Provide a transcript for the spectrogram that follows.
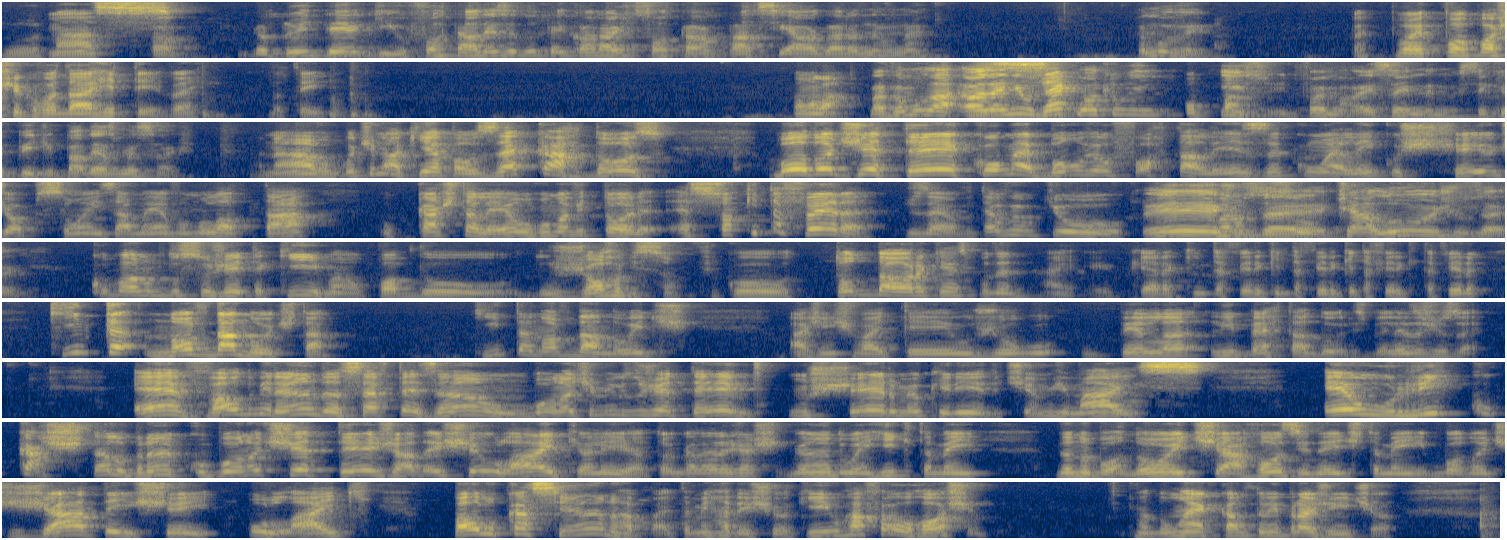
Boa. Mas. Ó, eu tuitei aqui. O Fortaleza não tem coragem de soltar uma parcial agora, não, né? Vamos ver. Pô, Chico, eu vou dar RT, vai. Botei. Vamos lá. Mas vamos lá. Olha, Nilson, Zé- enquanto. Opa. Isso, foi mal. É isso aí mesmo. Você que pedir para ler as mensagens. Não, vamos continuar aqui, rapaz. O Zé Cardoso. Boa noite, GT. Como é bom ver o Fortaleza com um elenco cheio de opções. Amanhã vamos lotar o Castaleão rumo à vitória. É só quinta-feira, José. Até ouviu que o. Ei, José. Tia Luz, José. Como é o nome do sujeito aqui, mano? O pobre do, do Jorbson. Ficou toda hora aqui respondendo. Ai, eu quero quinta-feira, quinta-feira, quinta-feira, quinta-feira. Quinta, nove da noite, tá? Quinta, nove da noite, a gente vai ter o jogo pela Libertadores, beleza, José? É Valdo Miranda, CFTzão. Boa noite, amigos do GT. Um cheiro, meu querido. Te amo demais. Eurico Castelo Branco. Boa noite, GT. Já deixei o like. Olha aí, a galera já chegando. O Henrique também dando boa noite. A Rosineide também, boa noite. Já deixei o like. Paulo Cassiano, rapaz, também já deixou aqui. O Rafael Rocha mandou um recado também pra gente, ó.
